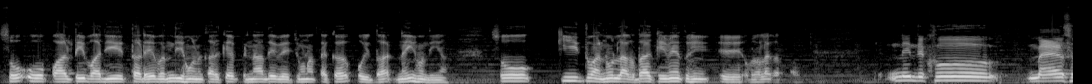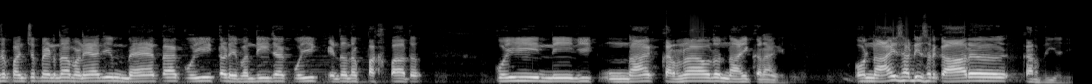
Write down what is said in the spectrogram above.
ਸੋ ਉਹ ਪਾਰਟੀਬਾਜ਼ੀ ਧੜੇਬੰਦੀ ਹੋਣ ਕਰਕੇ ਪਿੰਡਾਂ ਦੇ ਵਿੱਚ ਉਹਨਾਂ ਤੱਕ ਪੁੱਜਦਾ ਨਹੀਂ ਹੁੰਦੀਆਂ। ਸੋ ਕੀ ਤੁਹਾਨੂੰ ਲੱਗਦਾ, ਕਿਵੇਂ ਤੁਸੀਂ ਇਹ ਉਪਰਾਲਾ ਕਰ ਪਾਓਗੇ? ਨਹੀਂ, ਦੇਖੋ, ਮੈਂ ਸਰਪੰਚ ਪਿੰਡ ਦਾ ਬਣਿਆ ਜੀ, ਮੈਂ ਤਾਂ ਕੋਈ ਧੜੇਬੰਦੀ ਜਾਂ ਕੋਈ ਇਦਾਂ ਦਾ ਪੱਖਪਾਤ ਕੋਈ ਨਹੀਂ ਜੀ, ਨਾ ਕਰਨਾ, ਉਹਦਾ ਨਾ ਹੀ ਕਰਾਂਗੇ ਜੀ। ਔਰ ਨਾ ਹੀ ਸਾਡੀ ਸਰਕਾਰ ਕਰਦੀ ਹੈ ਜੀ।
